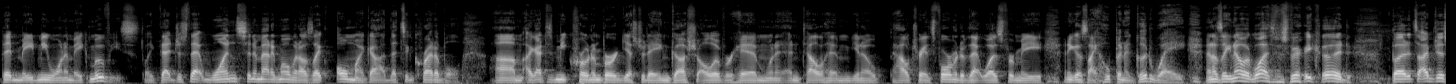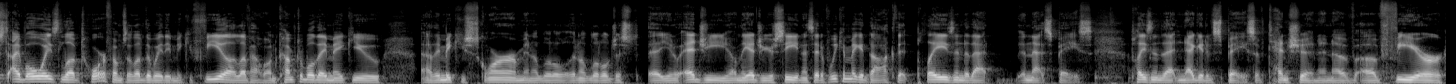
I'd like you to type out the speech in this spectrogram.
that made me want to make movies. Like that, just that one cinematic moment, I was like, oh my god, that's incredible. Um, I got to meet Cronenberg yesterday and gush all over him when, and tell him, you know, how transformative that was for me. And he goes, I hope in a good way. And I was like, no, it was. It was very good. But it's I've just I've always loved horror films. I love the way they make you feel. I love how uncomfortable they make you. Uh, they make you squirm and a little and a little just uh, you know edgy on the edge of your seat. And I said, if we can make a doc that plays into that in that space, plays into that negative space of tension and of, of fear,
